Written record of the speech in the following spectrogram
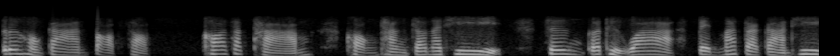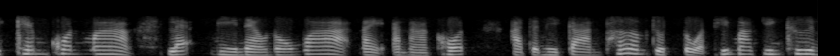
เรื่องของการตอบสอบข้อสักถาม ของทางเจ้าหน้าที่ ซึ่งก็ถือว่าเป็นมาตรการที่เข้มข้นมาก และมีแนวโน้มว่าในอนาคตอาจจะมีการเพิ่มจุดตรวจที่มากยิ่งขึ้น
